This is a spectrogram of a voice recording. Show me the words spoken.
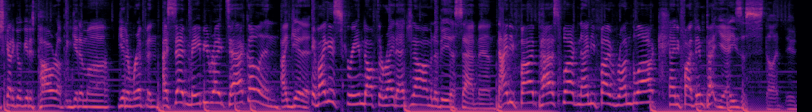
Just gotta go get his power up and get him uh get him ripping. I said maybe right tackle and I get it. If I get screamed off the right edge now, I'm gonna be a sad man. 95 pass block, 95 run block, 95 impact. Yeah, he's a stud, dude.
